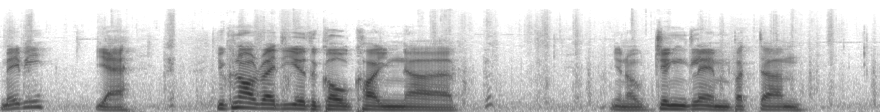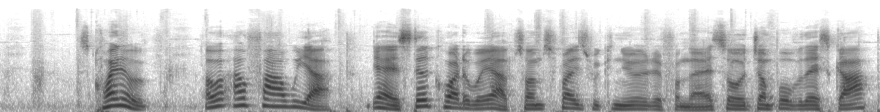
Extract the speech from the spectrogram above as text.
Maybe? Yeah. You can already hear the gold coin, uh, you know, jingling, but um, it's quite a... How, how far are we up? Yeah, it's still quite a way up, so I'm surprised we can hear it from there. So jump over this gap.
